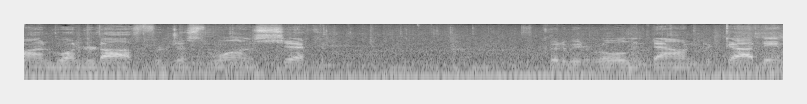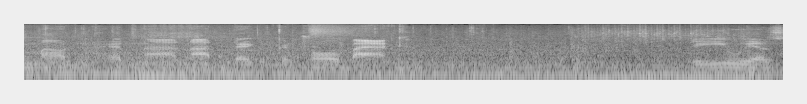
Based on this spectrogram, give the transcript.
mind wandered off for just one second. Could have been rolling down the goddamn mountain had I not taken control back. The U.S.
